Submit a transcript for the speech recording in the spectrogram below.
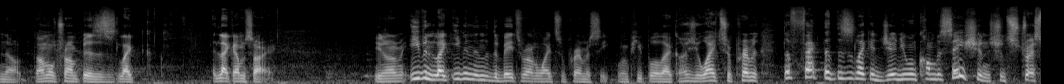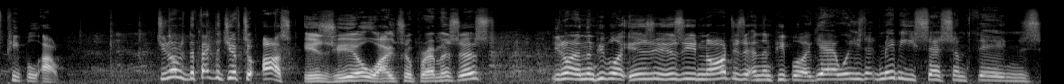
no, Donald Trump is like, like I'm sorry. You know what I mean? Even like even in the debates around white supremacy, when people are like, "Oh, you're white supremacist," the fact that this is like a genuine conversation should stress people out. Do you know the fact that you have to ask, "Is he a white supremacist?" You know, and then people are like, "Is he? Is he not?" Is he? And then people are like, "Yeah, well, he's, maybe he says some things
